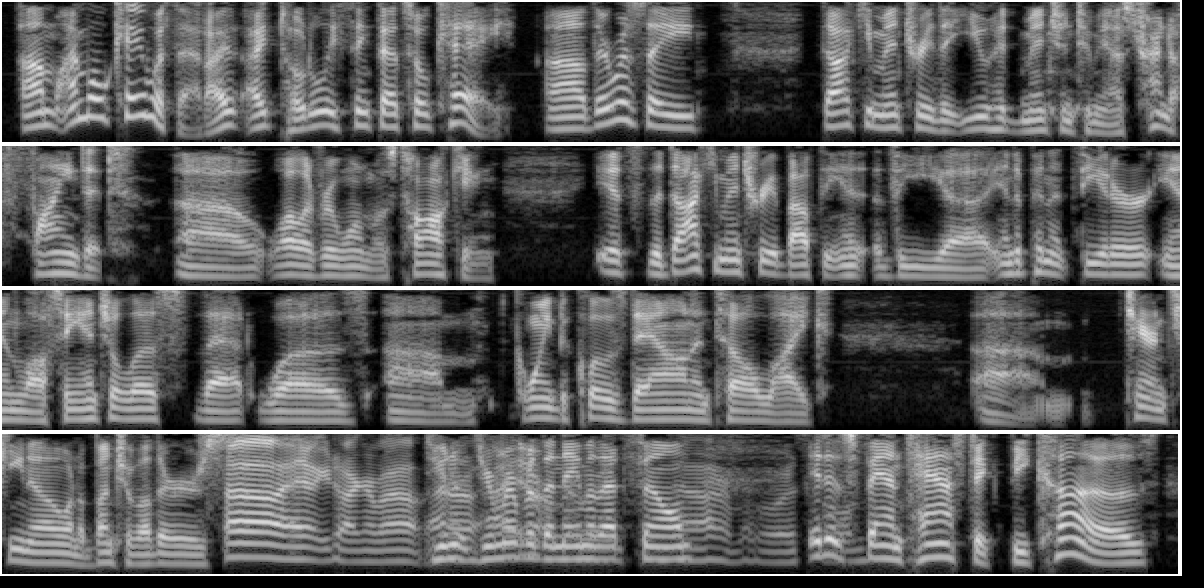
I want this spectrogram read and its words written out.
um, I'm okay with that. I, I totally think that's okay. Uh, there was a documentary that you had mentioned to me. I was trying to find it uh, while everyone was talking. It's the documentary about the the uh, independent theater in Los Angeles that was um, going to close down until like um, Tarantino and a bunch of others. oh, I know what you're talking about. Do you know- don't- you remember the name of that film? no, I don't remember what it's It is fantastic because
